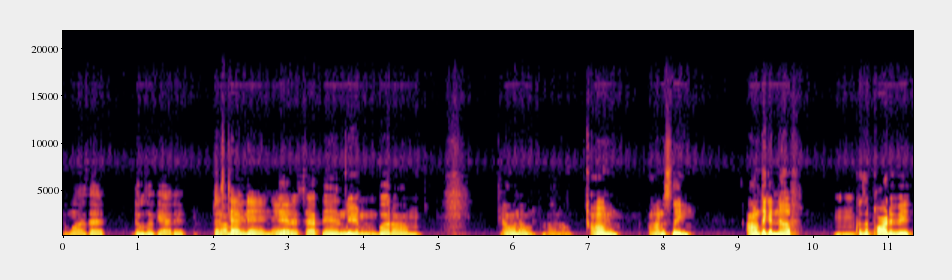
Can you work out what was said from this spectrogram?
the ones that do look at it. So, That's I tapped mean, in. Yeah. Yeah, that's tapped in. Yeah. Mhm. But um, I don't know. I don't know. Um, honestly, I don't think enough Mm-hmm. because a part of it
